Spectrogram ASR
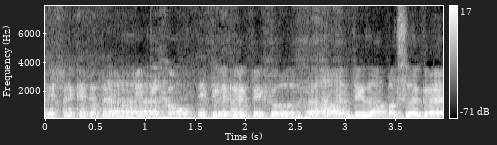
vyfrk jako? Eh, Vypichol. Vypichol. Vy- Vypichol. Nevím, těch zápasů jako je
